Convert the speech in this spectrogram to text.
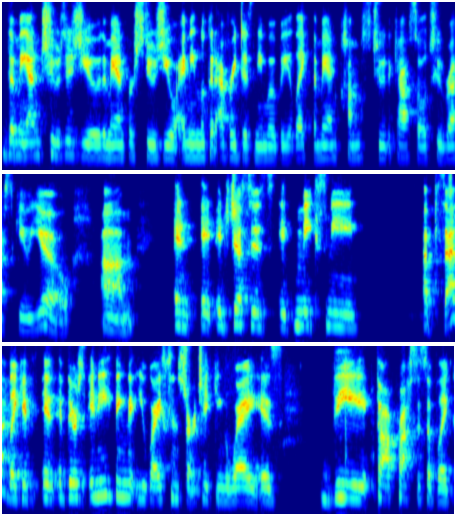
the man chooses you, the man pursues you. I mean, look at every Disney movie, like the man comes to the castle to rescue you. Um, and it, it just is, it makes me upset. Like if, if, if there's anything that you guys can start taking away is the thought process of like,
